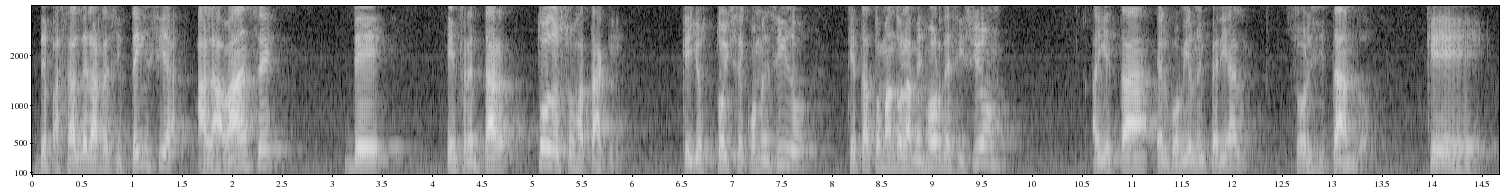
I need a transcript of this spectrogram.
de pasar de la resistencia al avance, de enfrentar todos esos ataques, que yo estoy convencido que está tomando la mejor decisión. Ahí está el gobierno imperial solicitando que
